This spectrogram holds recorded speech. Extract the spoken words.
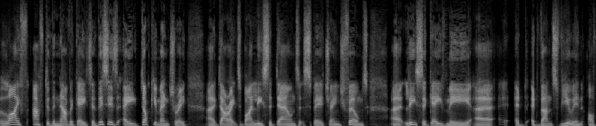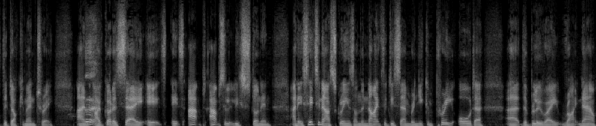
Life After the Navigator. This is a documentary uh, directed by Lisa Downs at Spare Change Films. Uh, Lisa gave me uh, ad- advanced viewing of the documentary, and. I've got to say it's it's ab- absolutely stunning. And it's hitting our screens on the 9th of December, and you can pre-order uh, the Blu-ray right now.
